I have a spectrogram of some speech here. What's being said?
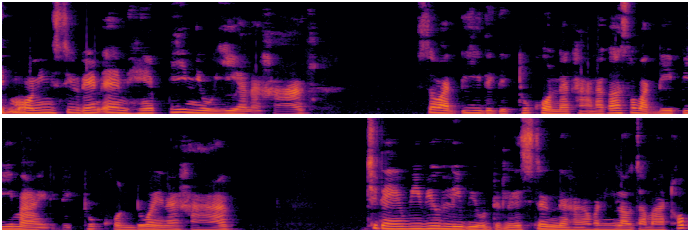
Good morning student and happy new year นะคะ สวัสดีเด็กๆทุกคนนะคะ แล้วก็สวัสดีปีใหม่เด็กๆทุกคนด้วยนะคะ Today we will review the lesson นะคะ วันนี้เราจะมาทบ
